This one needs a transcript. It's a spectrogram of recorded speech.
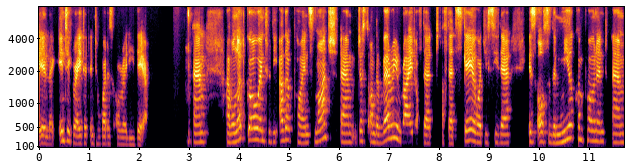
uh, like integrated into what is already there. Um, I will not go into the other points much. Um, just on the very right of that of that scale, what you see there is also the MEAL component, um,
